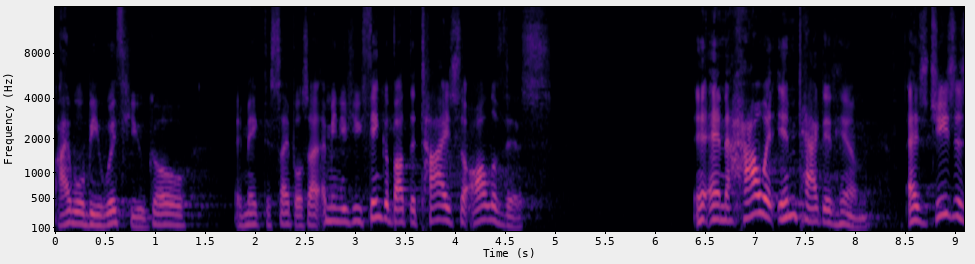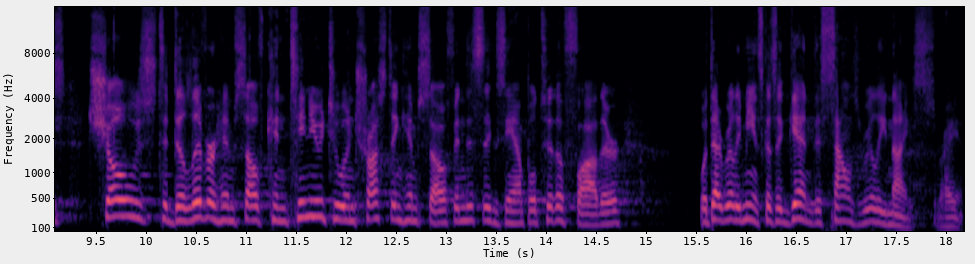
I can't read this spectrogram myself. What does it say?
I will be with you. Go and make disciples. I mean, if you think about the ties to all of this and how it impacted him, as Jesus chose to deliver himself, continued to entrusting himself in this example to the Father, what that really means. Because again, this sounds really nice, right?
